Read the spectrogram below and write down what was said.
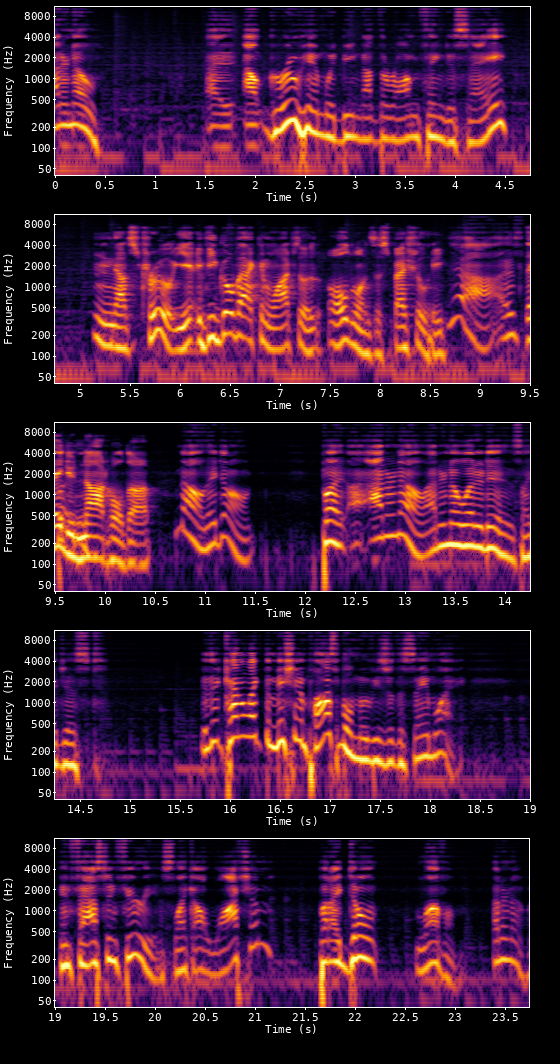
I don't know. I outgrew him would be not the wrong thing to say. Mm, That's true. Yeah, if you go back and watch those old ones, especially, Yeah, they do not hold up. No, they don't. But I, I don't know. I don't know what it is. I just they're kind of like the Mission Impossible movies are the same way. And Fast and Furious, like I'll watch them, but I don't love them. I don't know.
